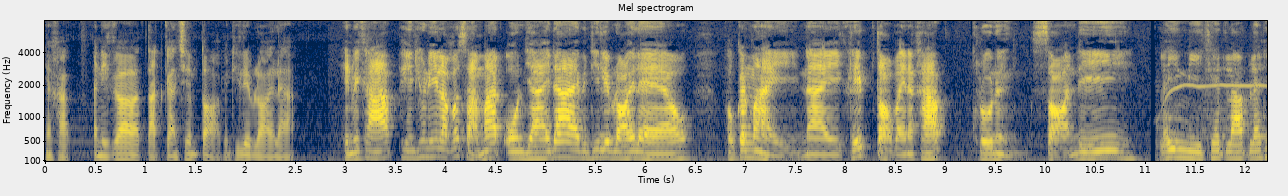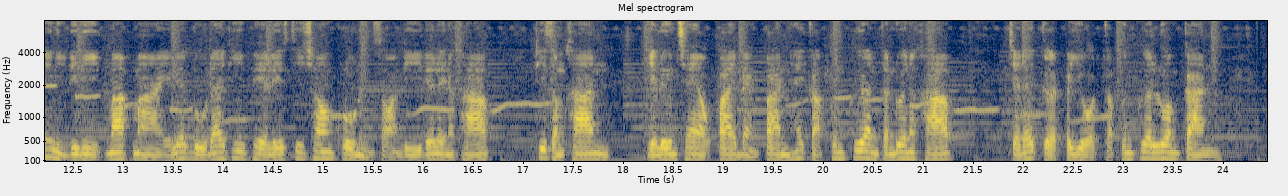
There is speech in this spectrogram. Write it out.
นะครับ อันนี้ก็ตัดการเชื่อมต่อเป็นที่เรียบร้อยแล้ว เห็นไหมครับ เพียงเท่านี้เราก็สามารถโอนย้ายได้เป็นที่เรียบร้อยแล้ว พบกันใหม่ในคลิปต่อไปนะครับ ครูหนึ่งสอนดี และยังมีเคล็ดลับและเทคนิคดีๆอีกมากมาย เลือกดูได้ที่เพลย์ลิสต์ที่ช่องครูหนึ่งสอนดีได้เลยนะครับ ที่สำคัญอย่าลืมแชร์ออกไปแบ่งปันให้กับเพื่อนๆกันด้วยนะครับ จะได้เกิดประโยชน์กับเพื่อนๆร่วมกัน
